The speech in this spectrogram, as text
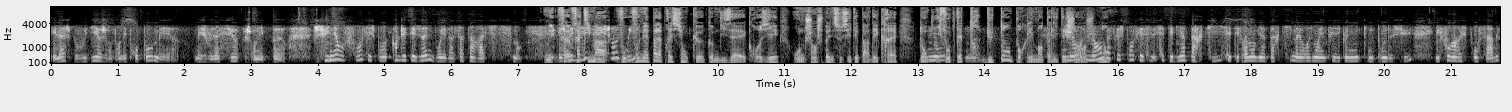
Et là, je peux vous dire, j'entends des propos, mais euh, mais je vous assure, j'en ai peur. Je suis née en France et je pense, quand j'étais jeune, bon, il y avait un certain racisme. Mais fa Fatima, choses, vous, oui. vous n'avez pas l'impression que, comme disait Crozier, on ne change pas une société par décret. Donc non, il faut peut-être du temps pour que les mentalités non, changent. Non, non, parce que je pense que c'était bien parti, c'était vraiment bien parti. Malheureusement, il y a une crise économique qui nous tombe dessus. Il faut un responsable.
